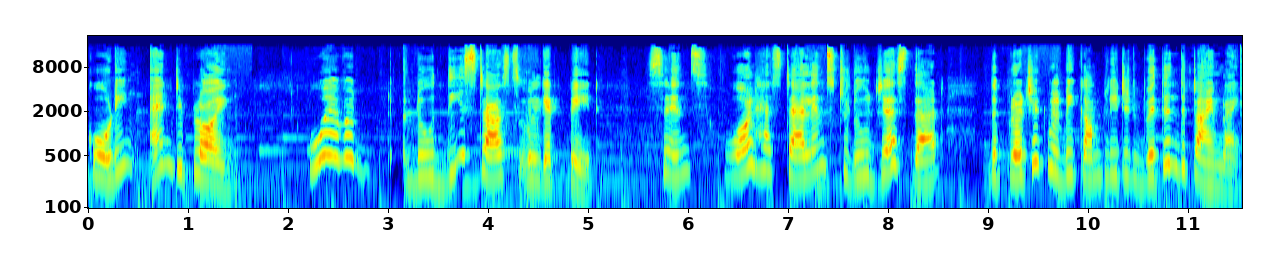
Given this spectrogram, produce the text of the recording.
coding and deploying. Whoever do these tasks will get paid. Since world has talents to do just that, the project will be completed within the timeline.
